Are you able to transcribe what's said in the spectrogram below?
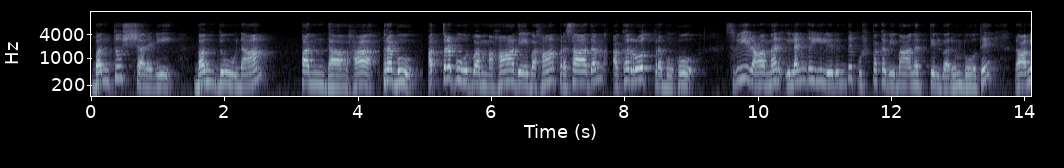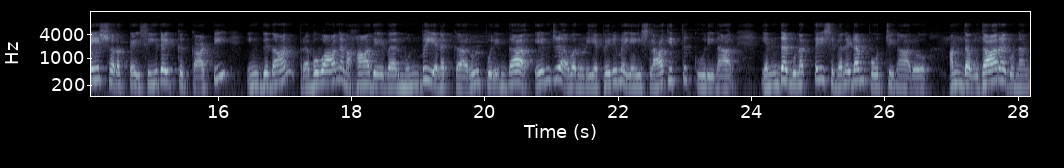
बन्धुशरणि बन्धूनां पन्थाः प्रभु अत्र पूर्वं महादेवः प्रसादम् अकरोत् प्रभुः ஸ்ரீராமர் இலங்கையிலிருந்து புஷ்பக விமானத்தில் வரும்போது ராமேஸ்வரத்தை சீதைக்கு காட்டி இங்குதான் பிரபுவான மகாதேவர் முன்பு எனக்கு அருள் புரிந்தார் என்று அவருடைய பெருமையை ஸ்லாகித்து கூறினார். எந்த குணத்தை சிவனிடம் போற்றினாரோ அந்த உதார குணம்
